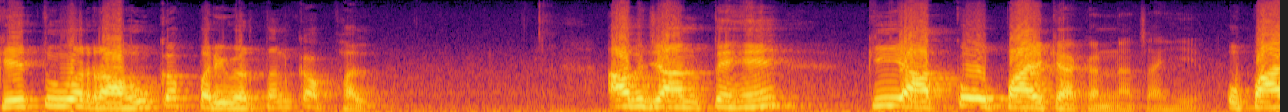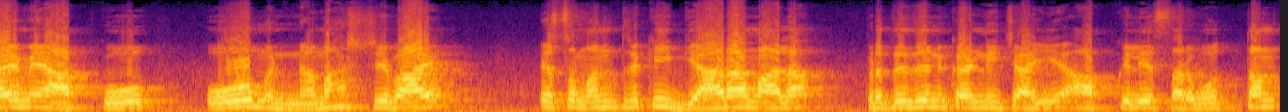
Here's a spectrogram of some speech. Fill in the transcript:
केतु और राहु का परिवर्तन का फल। अब जानते हैं कि आपको उपाय क्या करना चाहिए। उपाय में आपको ओम नमः शिवाय, इस मंत्र की ग्यारह माला प्रतिदिन करनी चाहिए। आपके लिए सर्वोत्तम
